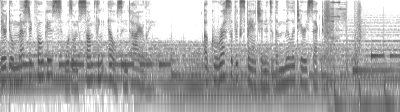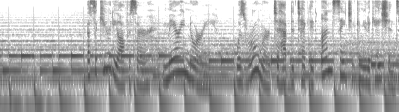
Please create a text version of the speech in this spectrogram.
their domestic focus was on something else entirely aggressive expansion into the military sector. A security officer, Mary Nouri, was rumored to have detected unsanctioned communications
